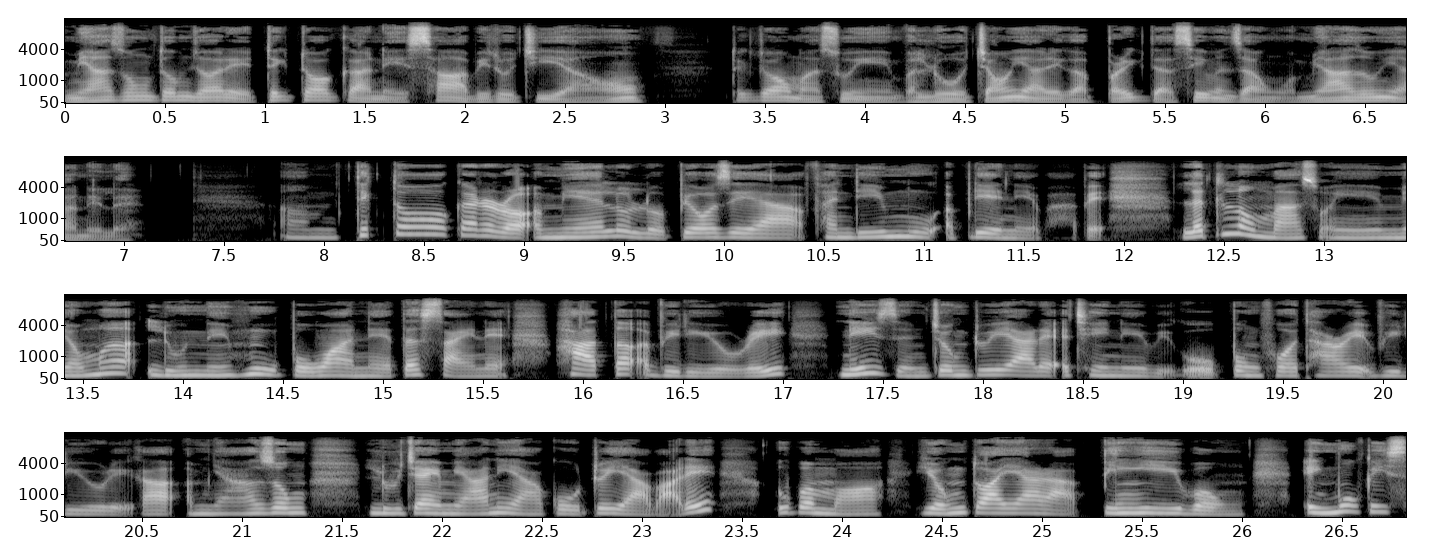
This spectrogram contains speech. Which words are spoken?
အများဆုံးသုံးကြတဲ့ TikTok ကနေစပြီးတော့ကြည့်ရအောင် TikTok မှာဆိုရင်ဘလို့အကြောင်းအရာတွေကပရိသတ်စိတ်ဝင်စားမှုအများဆုံးရနေလဲ um TikTok ကတော့အမြဲလို့လို့ပြောစရာဖန်တီးမှုအပြည့်နေပါပဲလက်တလုံးမှာဆိုရင်မြန်မာလူနေမှုဘဝနဲ့သက်ဆိုင်တဲ့ဟာတဗီဒီယိုတွေနေ့စဉ်ကြုံတွေ့ရတဲ့အခြေအနေတွေကိုပုံဖော်ထားတဲ့ဗီဒီယိုတွေကအများဆုံးလူကြိုက်များနေရကိုတွေ့ရပါတယ်ဥပမာယုံသွားရတာပင်းကြီးပုံအိမ်မှုကိစ္စ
